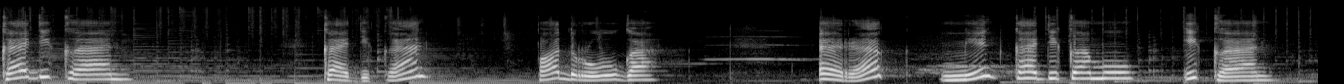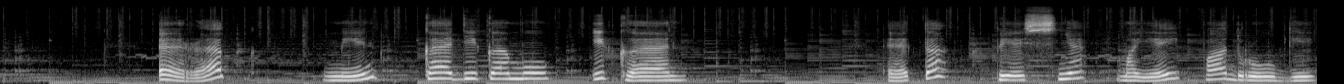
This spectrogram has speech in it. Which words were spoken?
Кадикан. Кадикан – подруга. Эрек мин кадикаму икан. Эрек мин кадикаму икан. Это песня моей подруги.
